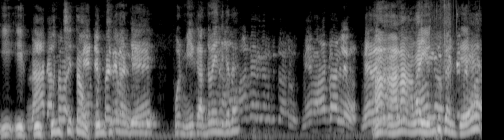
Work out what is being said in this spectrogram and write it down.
ఈ ఈ కుంచితం కుంచితం అంటే మీకు అర్థమైంది కదా? అలా- అలా ఎందుకంటే.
